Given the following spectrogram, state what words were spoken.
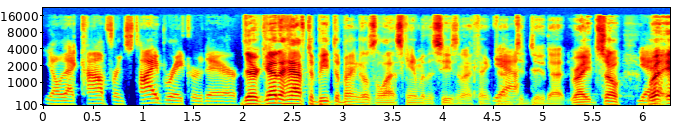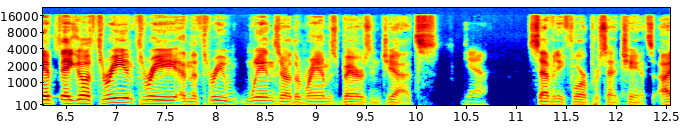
you know that conference tiebreaker there. They're going to have to beat the Bengals the last game of the season, I think, yeah. to do that, right? So yeah. if they go three and three, and the three wins are the Rams, Bears, and Jets, yeah. 74% chance. I,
